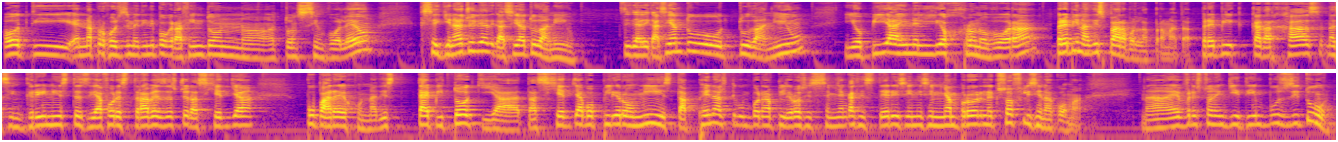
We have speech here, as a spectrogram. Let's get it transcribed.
ότι ε, να προχωρήσεις με την υπογραφή των, των συμβολέων, ξεκινάει και η διαδικασία του δανείου. Στη διαδικασία του, του δανείου, η οποία είναι λίγο χρονοβόρα, πρέπει να δεις πάρα πολλά πράγματα. Πρέπει καταρχάς να συγκρίνεις τις διάφορες τράπεζες και τα σχέδια που παρέχουν, να δεις τα επιτόκια, τα σχέδια αποπληρωμής, τα πέναλτι που μπορεί να πληρώσεις σε μια καθυστέρηση ή σε μια πρόορη εξόφληση ακόμα. Να έβρεις τον εγγυητή που ζητούν.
